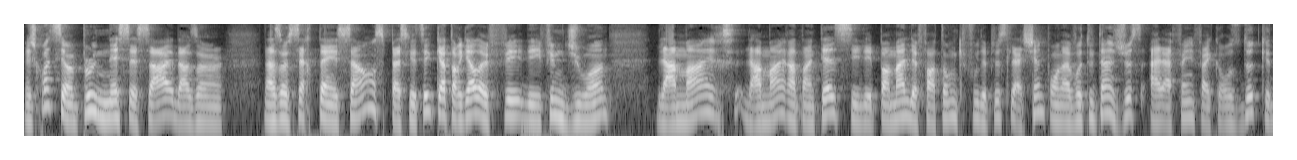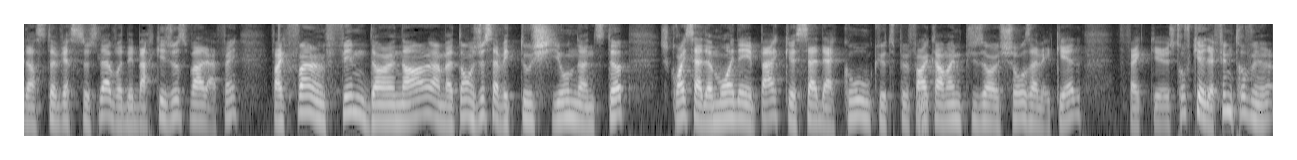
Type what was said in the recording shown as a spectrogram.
Mais je crois que c'est un peu nécessaire dans un, certain sens parce que tu sais, quand on regarde des films Ju-On, la mère, la mère en tant que telle, c'est pas mal le fantôme qui fout le plus la chienne, puis on la voit tout le temps juste à la fin. Fait qu'on se doute que dans ce versus-là, elle va débarquer juste vers la fin. Fait que faire un film d'une heure, mettons, juste avec Toshio non-stop, je crois que ça a moins d'impact que Sadako, ou que tu peux faire quand même plusieurs choses avec elle. Fait que je trouve que le film trouve un,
